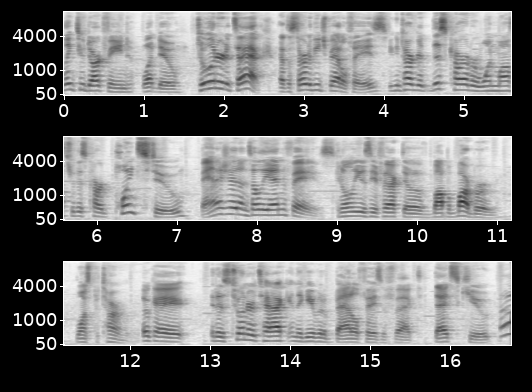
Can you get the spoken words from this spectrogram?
Link to Dark Fiend, what do? 200 attack! At the start of each battle phase, you can target this card or one monster this card points to, banish it until the end phase. You can only use the effect of Baba Barber once per turn. Okay, it has 200 attack and they gave it a battle phase effect. That's cute. Oh,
